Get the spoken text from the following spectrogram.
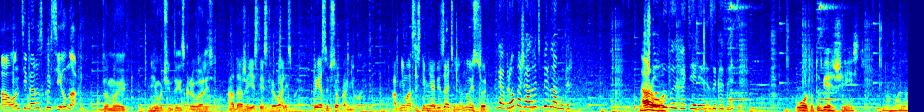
А он тебя раскусил, Нахт. Да мы не очень-то и скрывались. А даже если и скрывались бы, пресса все пронюхает. Обниматься с ним не обязательно, но и ссорь. Добро пожаловать в перламутр. Что Здорово. бы вы хотели заказать? О, тут убежище есть. Нормально.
